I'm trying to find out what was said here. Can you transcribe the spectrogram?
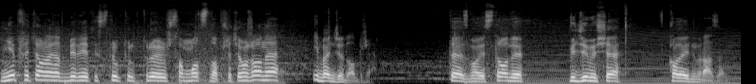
nie przeciążać nadmiernie tych struktur, które już są mocno przeciążone i będzie dobrze. Jest z mojej strony. Widzimy się kolejnym razem.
